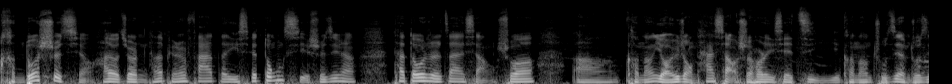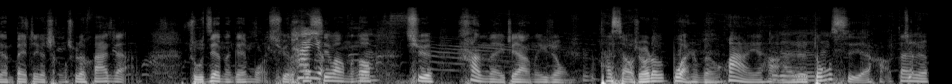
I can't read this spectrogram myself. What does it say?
很多事情，还有就是你看他平时发的一些东西，实际上他都是在想说啊、可能有一种他小时候的一些记忆，可能逐渐逐渐被这个城市的发展逐渐的给抹去了。他他希望能够去捍卫这样的一种他小时候的，不管是文化也好，还是东西也好，但是。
